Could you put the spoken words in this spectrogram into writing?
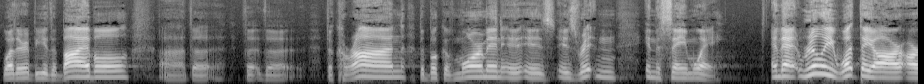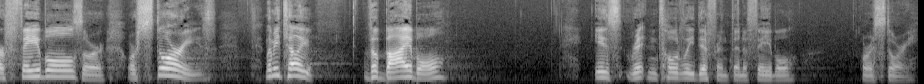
whether it be the Bible, uh, the, the, the, the Quran, the Book of Mormon, is, is written in the same way and that really what they are are fables or, or stories. Let me tell you, the Bible is written totally different than a fable or a story.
